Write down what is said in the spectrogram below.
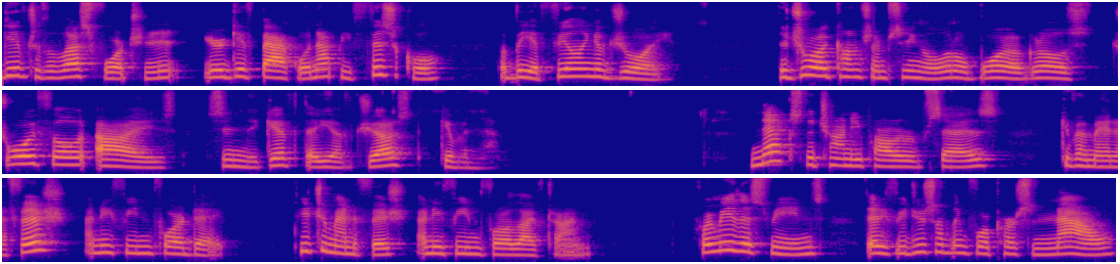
give to the less fortunate, your gift back will not be physical, but be a feeling of joy. The joy comes from seeing a little boy or girl's joy filled eyes, seeing the gift that you have just given them. Next, the Chinese proverb says, Give a man a fish, and you feed him for a day. Teach a man to fish, and you feed him for a lifetime. For me, this means that if you do something for a person now,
